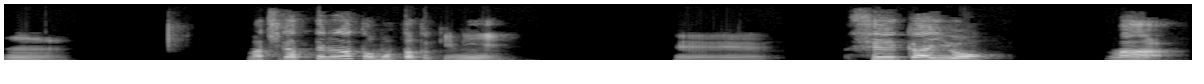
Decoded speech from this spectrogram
うん。間違ってるなと思ったときに、えー、正解を、まあ、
